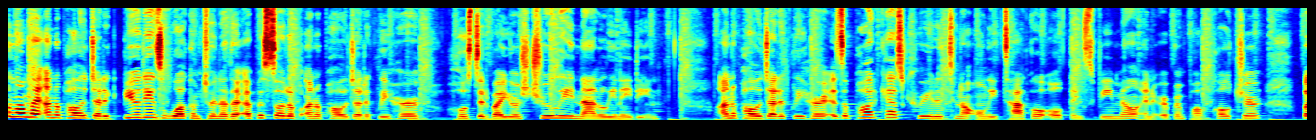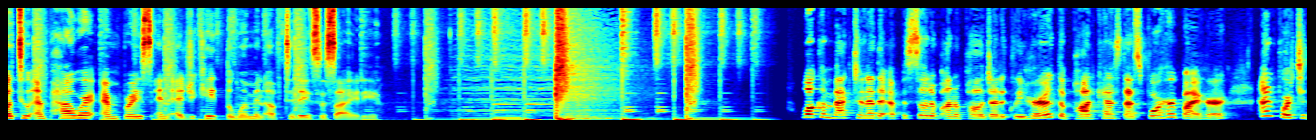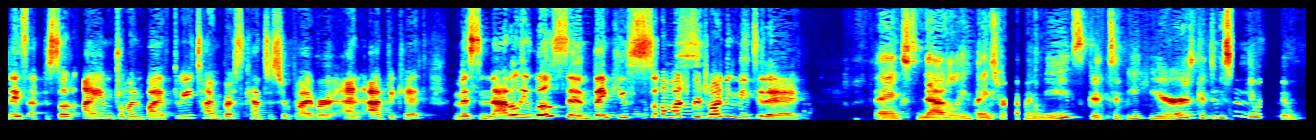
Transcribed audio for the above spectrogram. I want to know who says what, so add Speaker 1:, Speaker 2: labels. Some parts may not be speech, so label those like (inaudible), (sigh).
Speaker 1: Hello, my unapologetic beauties. Welcome to another episode of Unapologetically Her, hosted by yours truly, Natalie Nadine. Unapologetically Her is a podcast created to not only tackle all things female and urban pop culture, but to empower, embrace, and educate the women of today's society. Welcome back to another episode of Unapologetically Her, the podcast that's for her by her. And for today's episode, I am joined by a three time breast cancer survivor and advocate, Miss Natalie Wilson. Thank you so much for joining me today.
Speaker 2: Thanks, Natalie. Thanks for having me. It's good to be here. It's good to be speaking with you.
